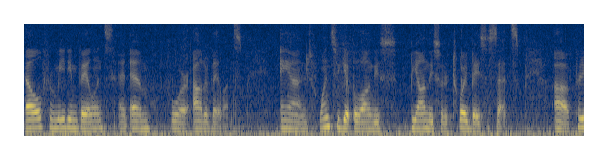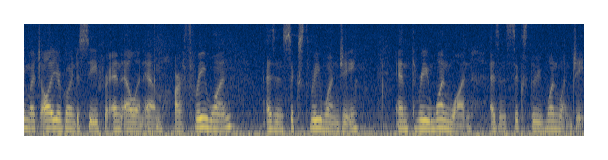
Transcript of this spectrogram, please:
L for medium valence, and M for outer valence. And once you get these, beyond these sort of toy basis sets, uh, pretty much all you're going to see for N, L, and M are 3, 1, as in 631G, and 311, as in 6311G.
